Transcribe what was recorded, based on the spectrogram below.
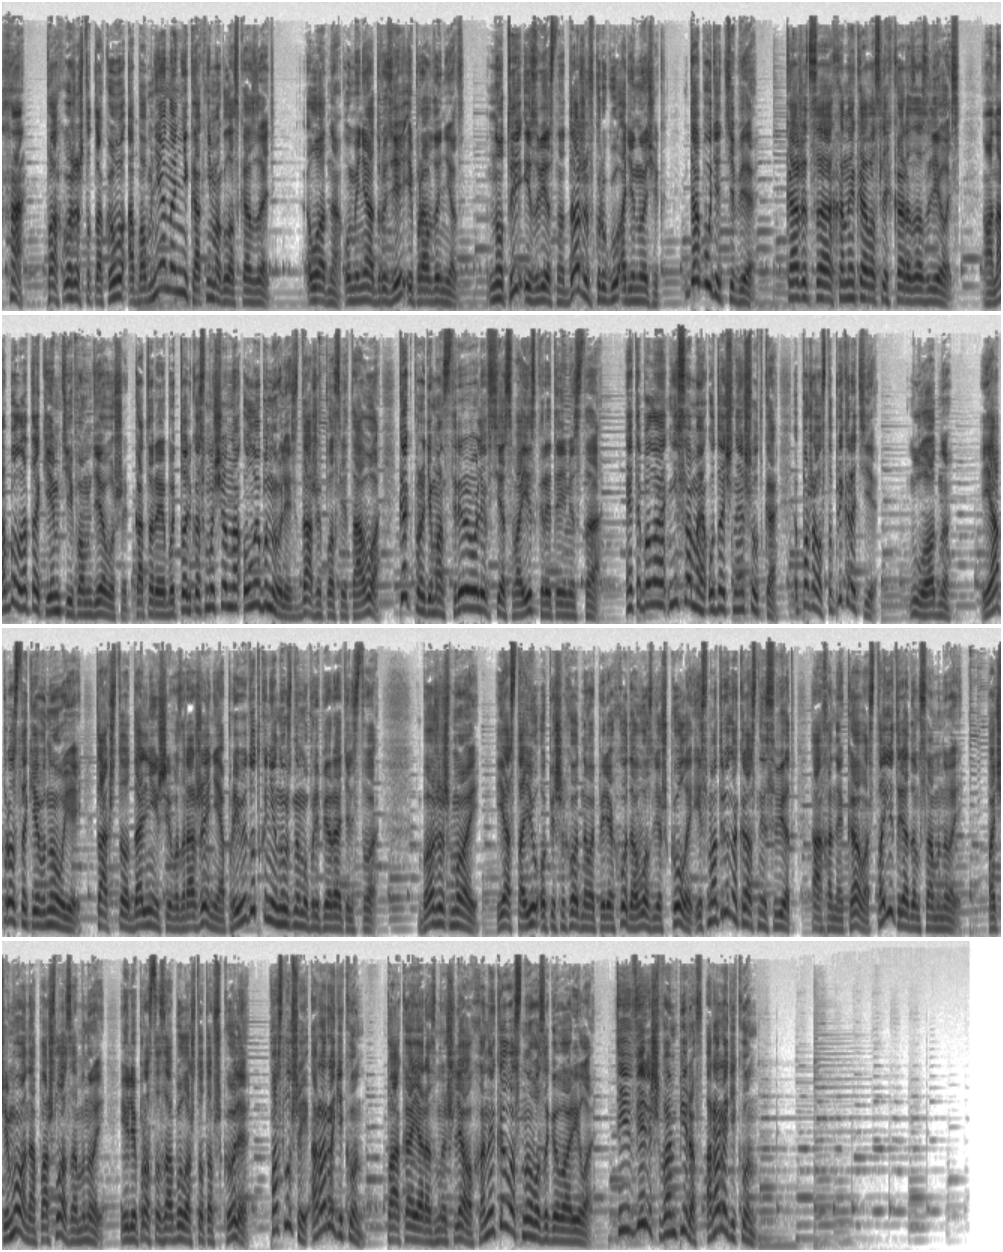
Ха, похоже, что такого обо мне она никак не могла сказать. Ладно, у меня друзей и правда нет. Но ты известна даже в кругу одиночек. Да будет тебе. Кажется, Ханекава слегка разозлилась. Она была таким типом девушек, которые бы только смущенно улыбнулись даже после того, как продемонстрировали все свои скрытые места. Это была не самая удачная шутка. Пожалуйста, прекрати. Ладно. Я просто кивнул ей, так что дальнейшие возражения приведут к ненужному препирательству. Боже ж мой, я стою у пешеходного перехода возле школы и смотрю на красный свет, а Ханекава стоит рядом со мной. Почему она пошла за мной? Или просто забыла что-то в школе? Послушай, Арараги-кун. Пока я размышлял, Ханекава снова заговорила. Ты веришь в вампиров, Арараги-кун?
